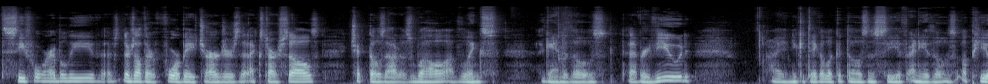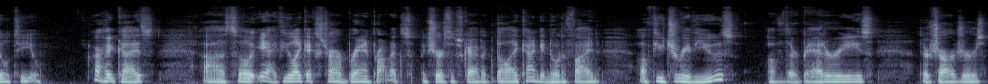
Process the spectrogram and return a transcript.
C4, I believe. There's, there's other four bay chargers that XTAR sells. Check those out as well. I have links again to those that I've reviewed, uh, and you can take a look at those and see if any of those appeal to you. All right, guys. Uh, so yeah, if you like XTAR brand products, make sure to subscribe at the bell icon, get notified of future reviews of their batteries, their chargers.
